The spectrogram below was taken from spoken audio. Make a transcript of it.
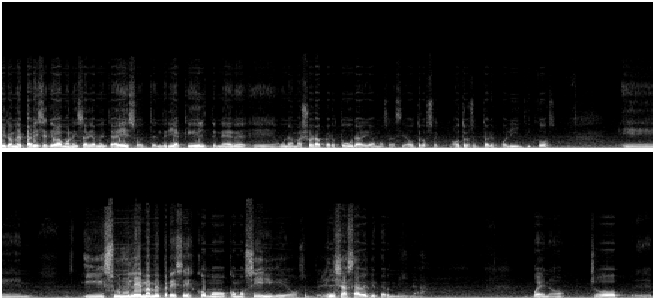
pero me parece que vamos necesariamente a eso. Tendría que él tener eh, una mayor apertura, digamos, hacia otros, otros sectores políticos. Eh, y su dilema, me parece, es como, sigue. él ya sabe que termina. Bueno, yo eh,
